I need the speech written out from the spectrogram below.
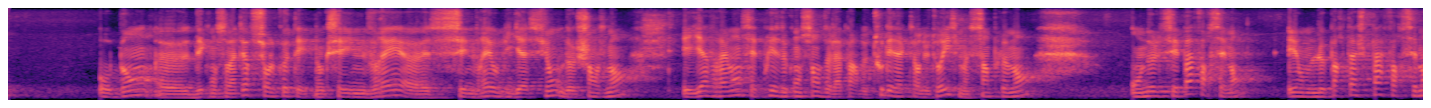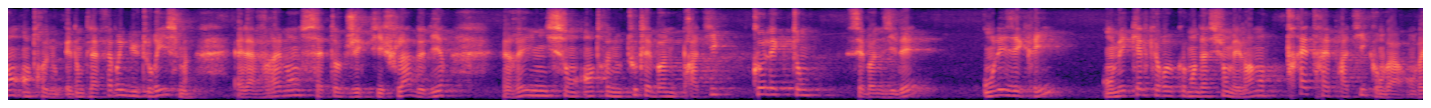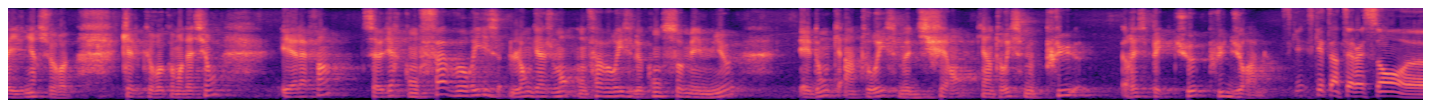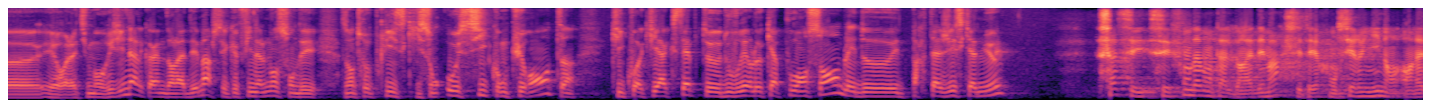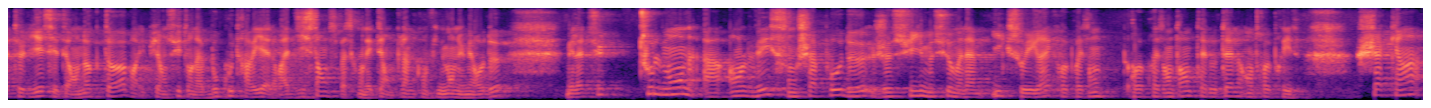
au banc des consommateurs sur le côté. Donc c'est une vraie, c'est une vraie obligation de changement. Et il y a vraiment cette prise de conscience de la part de tous les acteurs du tourisme. Simplement, on ne le sait pas forcément et on ne le partage pas forcément entre nous. Et donc la fabrique du tourisme, elle a vraiment cet objectif-là de dire réunissons entre nous toutes les bonnes pratiques, collectons ces bonnes idées, on les écrit, on met quelques recommandations, mais vraiment très très pratiques, on va, y venir sur quelques recommandations, et à la fin, ça veut dire qu'on favorise l'engagement, on favorise le consommer mieux, et donc un tourisme différent, qui est un tourisme plus respectueux, plus durable. Ce qui est, intéressant euh, et relativement original quand même dans la démarche, c'est que finalement ce sont des entreprises qui sont aussi concurrentes, qui, quoi, qui acceptent d'ouvrir le capot ensemble et de, et de partager ce qu'il y a de mieux? Ça, c'est fondamental dans la démarche, c'est-à-dire qu'on s'est réunis en atelier, c'était en octobre, et puis ensuite on a beaucoup travaillé, alors à distance parce qu'on était en plein de confinement numéro 2, mais là-dessus, tout le monde a enlevé son chapeau de je suis monsieur ou madame X ou Y représentant telle ou telle entreprise. Chacun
